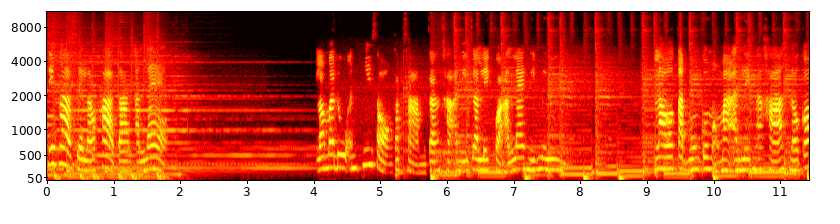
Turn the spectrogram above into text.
นี่ค่ะเสร็จแล้วค่ะจานอันแรก เรามาดูอันที่ 2 กับ 3 กันค่ะ อันนี้จะเล็กกว่าอันแรกนิดนึง เราตัดวงกลมออกมาอันเล็กนะคะ แล้วก็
